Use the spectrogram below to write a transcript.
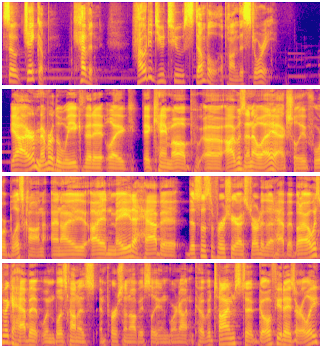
So, Jacob, Kevin, how did you two stumble upon this story? Yeah, I remember the week that it like it came up. Uh, I was in LA actually for BlizzCon, and I I had made a habit. This was the first year I started that habit, but I always make a habit when BlizzCon is in person, obviously, and we're not in COVID times, to go a few days early.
